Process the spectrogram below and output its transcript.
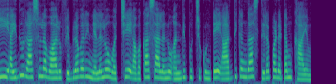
ఈ ఐదు రాసుల వారు ఫిబ్రవరి నెలలో వచ్చే అవకాశాలను అందిపుచ్చుకుంటే ఆర్థికంగా స్థిరపడటం ఖాయం.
